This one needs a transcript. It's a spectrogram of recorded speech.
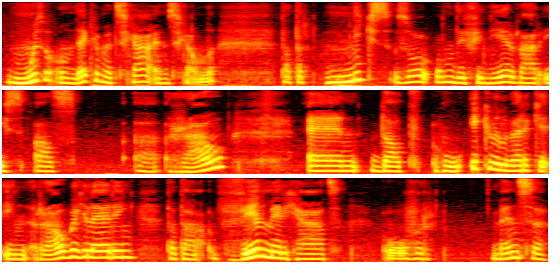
moeten ontdekken met scha en schande dat er niks zo ondefinieerbaar is als uh, rouw. En dat hoe ik wil werken in rouwbegeleiding, dat dat veel meer gaat over mensen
